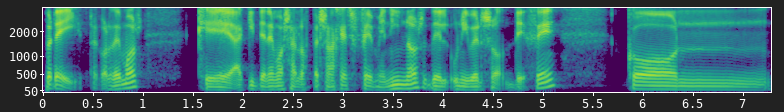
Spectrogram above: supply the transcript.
Prey. Recordemos que aquí tenemos a los personajes femeninos del universo DC con...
